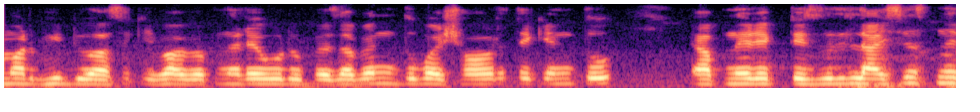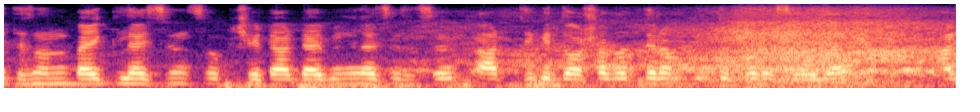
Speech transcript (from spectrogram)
আমার ভিডিও আছে, কীভাবে আপনারা ইউরোপে যাবেন? দুবাই শহরতে কিন্তু আপনার একটি যদি লাইসেন্স নিতে চান বাইক লাইসেন্স হোক, সেটা ড্রাইভিং লাইসেন্স হোক, আট থেকে দশ হাজার দেরাম কিন্তু খরচ হয়ে যায়। আর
